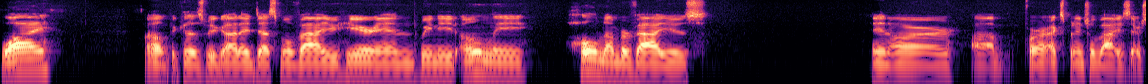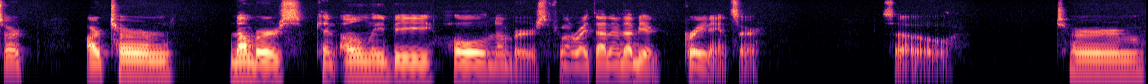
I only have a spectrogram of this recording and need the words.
Why? Well, because we got a decimal value here and we need only whole number values in our um, for our exponential values there. So our, our term numbers can only be whole numbers. If you want to write that in, that'd be a great answer. So term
